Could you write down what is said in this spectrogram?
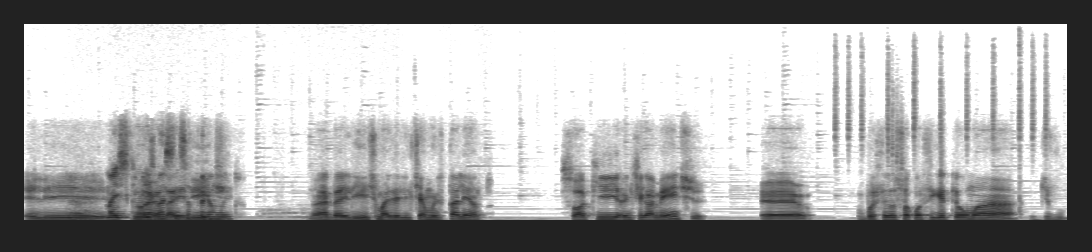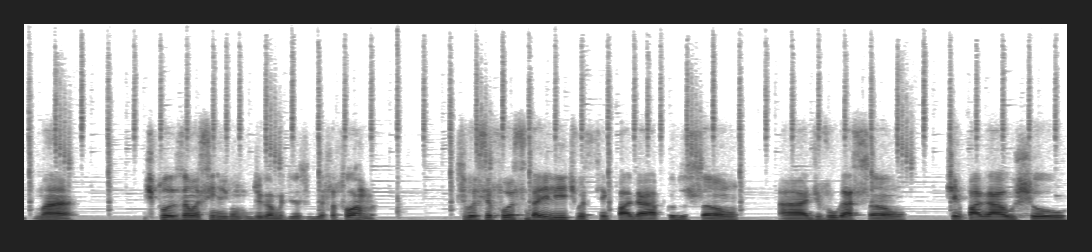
Ele Mas que não mesmo assim sofreu elite, muito. não era da elite, mas ele tinha muito talento. Só que antigamente é, você só conseguia ter uma, uma explosão assim, digam- digamos dessa forma, se você fosse da elite, você tinha que pagar a produção, a divulgação, tinha que pagar o show,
